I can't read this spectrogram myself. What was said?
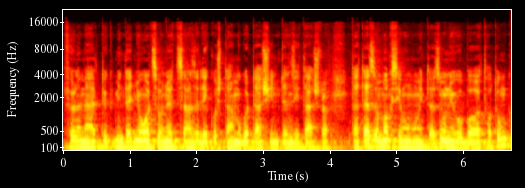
fölemeltük mintegy 85%-os támogatási intenzitásra. Tehát ez a maximum, amit az Unióba adhatunk.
